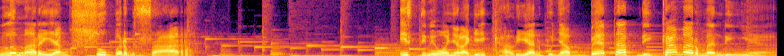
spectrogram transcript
lemari yang super besar. Istimewanya lagi, kalian punya bathtub di kamar mandinya.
